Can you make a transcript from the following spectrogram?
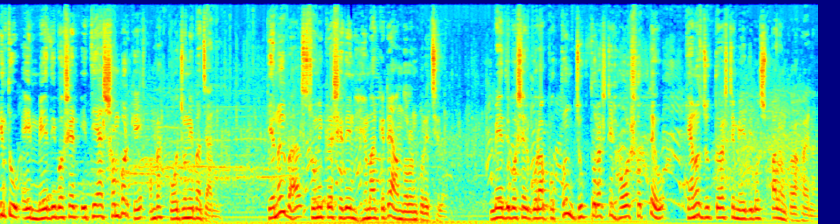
কিন্তু এই মে দিবসের ইতিহাস সম্পর্কে আমরা কজনই বা জানি? কেনই বা শ্রমিকরা সেদিন হেমার্কেটে আন্দোলন করেছিল? মে দিবসের গোড়াপত্তন যুক্তরাষ্ট্রে হওয়া সত্ত্বেও কেন যুক্তরাষ্ট্রে মে দিবস পালন করা হয় না?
